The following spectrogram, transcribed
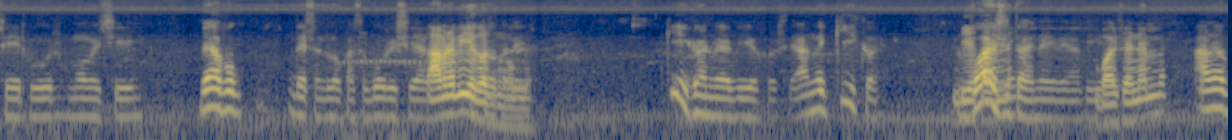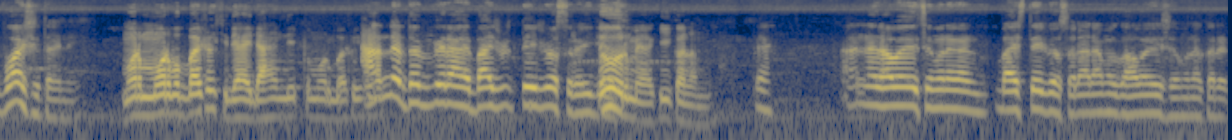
শেরপুর ময়মনসিং ব্যাপক দেশের লোক আছে বরিশাল আমরা বিয়ে। কবে? কি করেন মেয়া বিয়ে করছে? আমরা কি করেন বিয়ে বয়সই করেন তো নাই? হয় নাই মেয়া বিয়ে। বয়স হয় আমার? আমার বয়সই তো হয় নাই। মোর মোর বয়স হয়েছে দেখাই দেখেন দিই তো মোর বয়স হয়েছে আপনার তো প্রায় বাইশ তেইশ বছর হয়ে গেছে দূর মেয়ে কি করলাম আপনার হওয়া হয়েছে মনে করেন বাইশ তেইশ বছর আর আমার হওয়া হয়েছে মনে করেন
